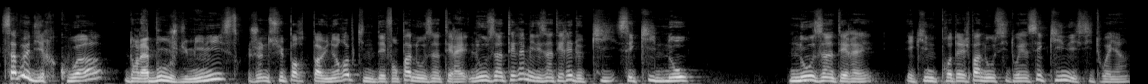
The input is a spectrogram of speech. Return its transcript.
Ça veut dire quoi dans la bouche du ministre, je ne supporte pas une Europe qui ne défend pas nos intérêts. Nos intérêts, mais les intérêts de qui? C'est qui nos Nos intérêts. Et qui ne protège pas nos citoyens? C'est qui les citoyens?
